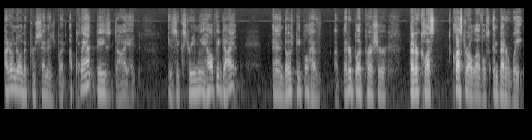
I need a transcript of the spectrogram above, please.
I don't know the percentage, but a plant-based diet is extremely healthy diet, and those people have a better blood pressure, better cholesterol levels, and better weight.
